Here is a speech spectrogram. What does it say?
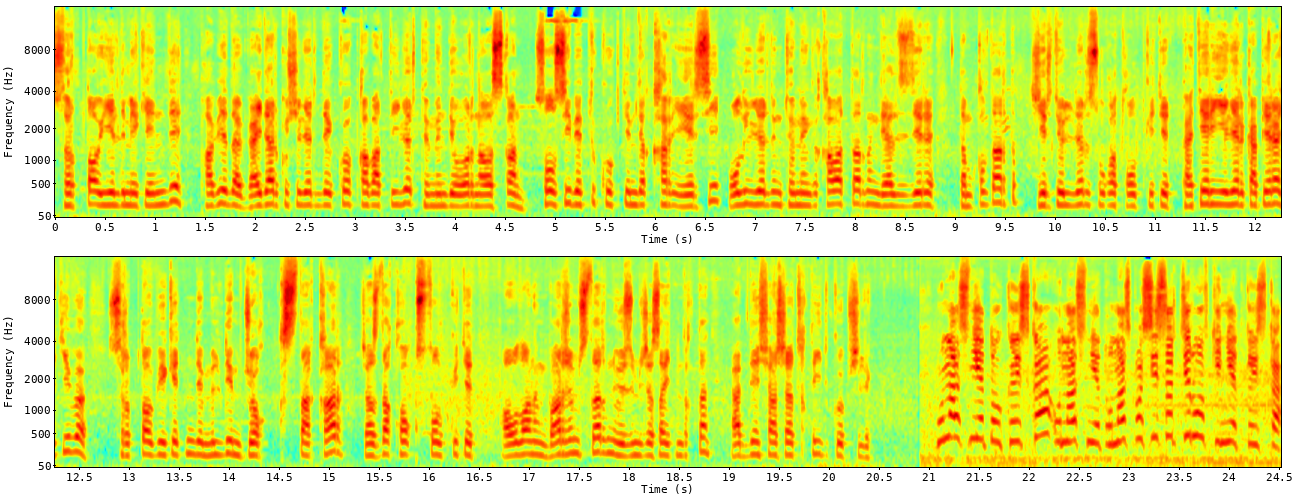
Сұрыптау елді мекенінде победа гайдар көп қабатты үйлер төменде орналасқан. Сол себепті көктемде қар ерсе ол үйлердің төменгі қабаттарының дәліздері дымқыл тартып жертөлелері суға толып кетеді. Пәтер иелері кооперативі сұрыптау бекетінде мүлдем жоқ. Қыста қар жазда қоқыс толып кетеді. Ауланың бар жұмыстарын өзіміз жасайтындықтан әбден шаршадық дейді көпшілік. У нас нету КСК, у нас нет. У нас по всей сортировке нет КСК.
